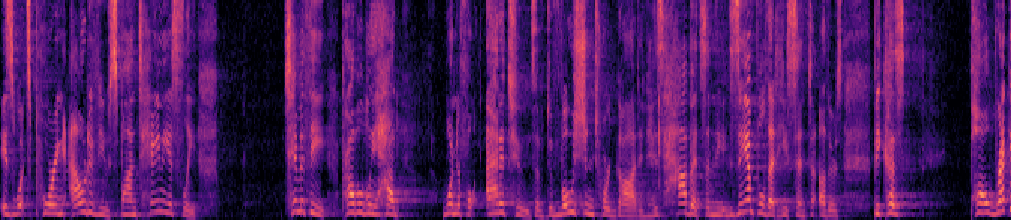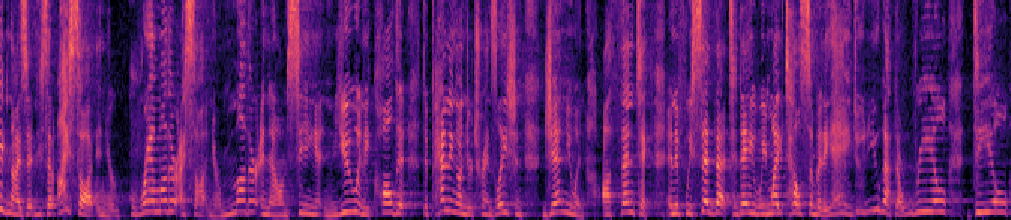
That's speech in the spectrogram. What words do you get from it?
is what's pouring out of you spontaneously. Timothy probably had wonderful attitudes of devotion toward God and his habits and the example that he sent to others because Paul recognized it and he said, I saw it in your grandmother, I saw it in your mother, and now I'm seeing it in you. And he called it, depending on your translation, genuine, authentic. And if we said that today, we might tell somebody, hey, dude, you got the real deal,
